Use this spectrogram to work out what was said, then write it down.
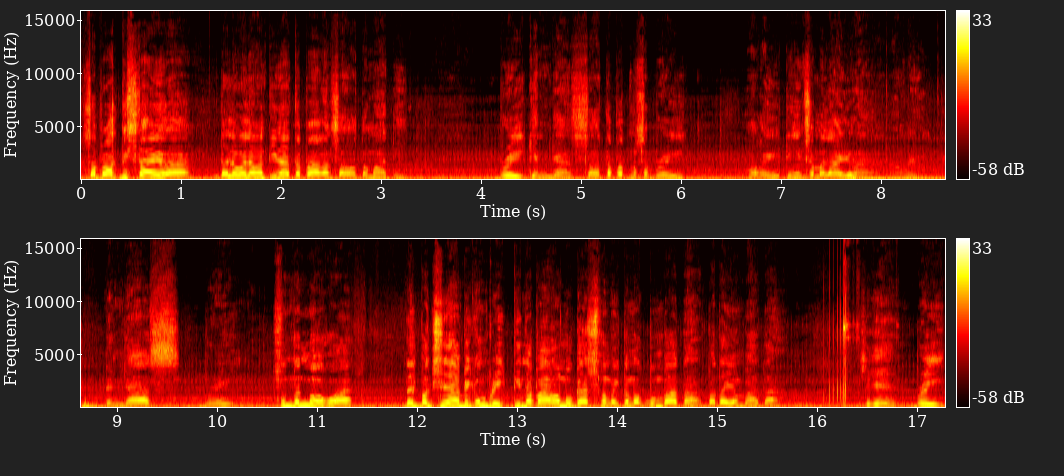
Sa practice tayo ha, dalawa lang ang tinatapakan sa automatic. Brake and gas. So, tapat mo sa brake. Okay, tingin sa malayo ha. Okay. Then gas, brake. Sundan mo ako ha. Dahil pag sinabi kong brake, tinapakan mo gas na may tumakbong bata, patay ang bata. Sige, brake,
